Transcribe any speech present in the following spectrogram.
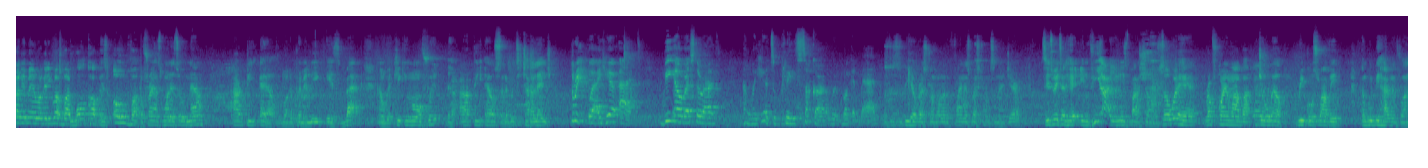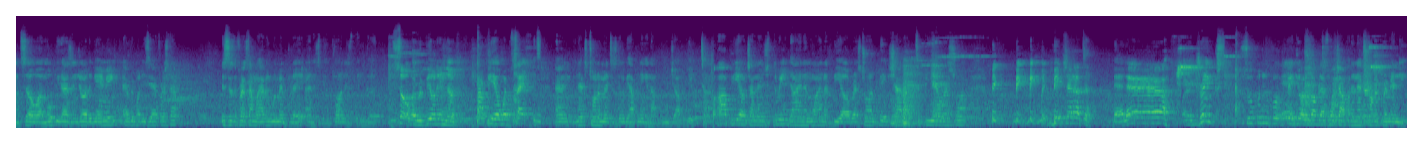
Rugged Man, Ruggedy Rub, but World Cup is over. France won it, so now RPL, Rugged Premier League, is back. And we're kicking off with the RPL Celebrity Challenge 3. We're here at BL Restaurant and we're here to play soccer with Rugged Man. This is BL Restaurant, one of the finest restaurants in Nigeria. Situated here in VI, Eunice Basham. So we're here, Rough Crime Wamba, Joel, Rico Suave, and we'll be having fun. So um, hope you guys enjoy the gaming. Everybody's here first time. This is the first time we're having women play, and it's been fun. It's been good. So we're rebuilding the RPL website. It's, and the next tournament is going to be happening in Abuja big time. RPL Challenge 3, Dine and Wine at BL Restaurant. Big shout out to BL Restaurant. Big, big, big, big, big shout out to Bel Air for the drinks. Super duper. Thank you all and God bless. Watch out for the next tournament Premier League.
